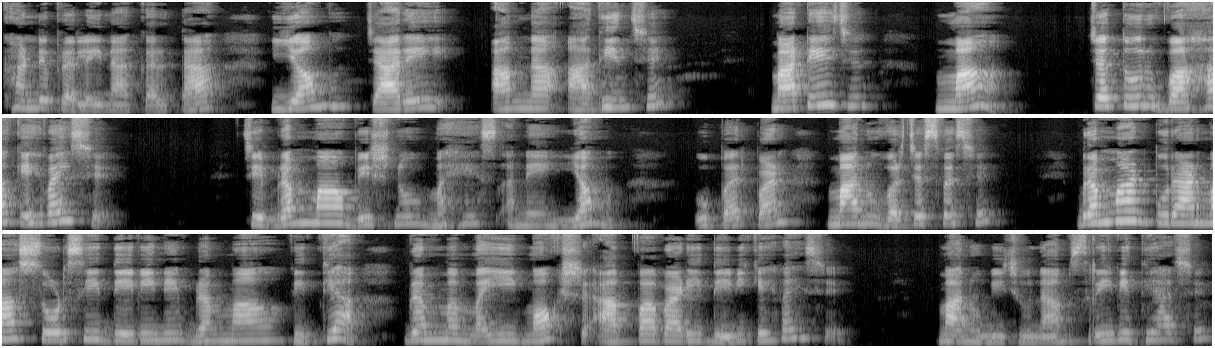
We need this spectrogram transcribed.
ખંડ પ્રલયના કરતા યમ ચારેય આમના આધીન છે. માટે જ માં ચતુર્વાહા કહેવાય છે. જે બ્રહ્મા, વિષ્ણુ, મહેશ અને યમ ઉપર પણ માનું વર્ચસ્વ છે. બ્રહ્માંડ પુરાણમાં સોળસી દેવીને બ્રહ્મા વિદ્યા, બ્રહ્મમયી મોક્ષ આપવાવાળી દેવી કહેવાય છે. માનું બીજું નામ શ્રી વિદ્યા છે.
